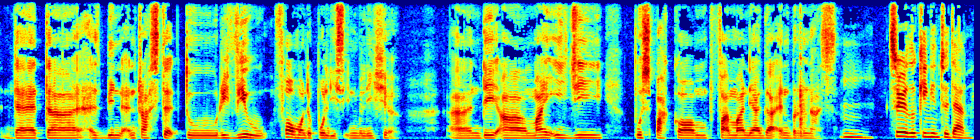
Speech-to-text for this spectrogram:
that uh, has been entrusted to review four monopolies in Malaysia. And they are MyEG, Puspakom, Famaniaga and Bernas. So, you're looking into them.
